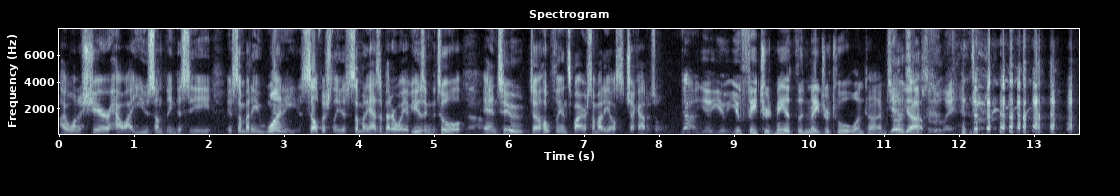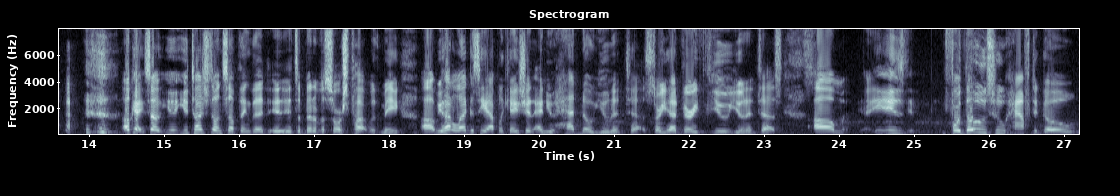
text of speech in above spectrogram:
i want to share how i use something to see if somebody one selfishly if somebody has a better way of using the tool and two to hopefully inspire somebody else to check out a tool yeah, you, you, you featured me as the major tool one time. So, yeah. absolutely Okay, so you, you touched on something that it, it's a bit of a sore spot with me. Um, you had a legacy application and you had no unit tests, or you had very few unit tests. Um, is for those who have to go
